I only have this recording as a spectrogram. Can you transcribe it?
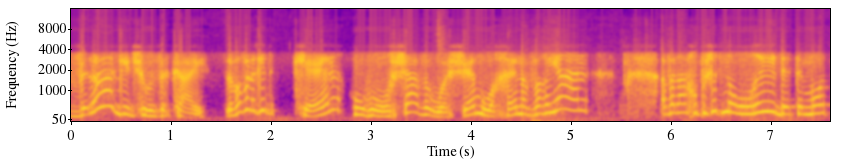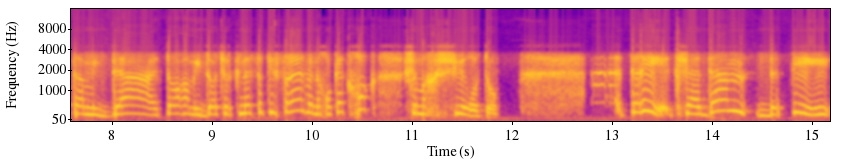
ולא להגיד שהוא זכאי, לבוא ולהגיד כן, הוא הורשע והוא אשם, הוא אכן עבריין אבל אנחנו פשוט נוריד את אמות המידה, את תואר המידות של כנסת ישראל ונחוקק חוק שמכשיר אותו. תראי, כשאדם דתי,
